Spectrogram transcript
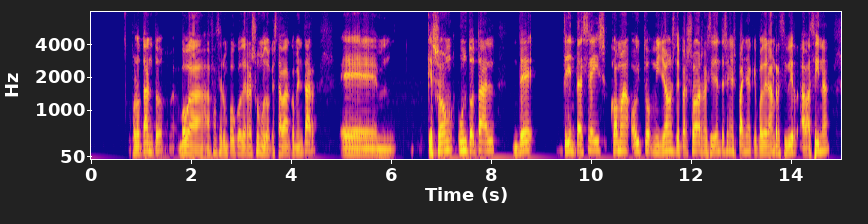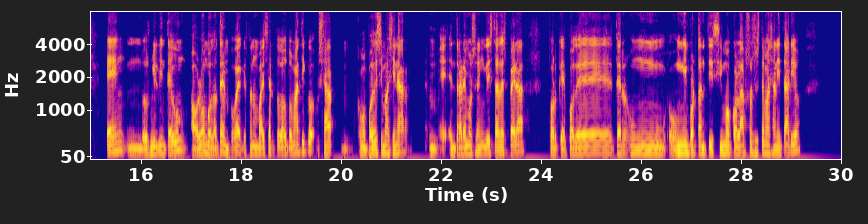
Polo tanto, vou a, a facer un pouco de resumo do que estaba a comentar, eh, que son un total de 36,8 millóns de persoas residentes en España que poderán recibir a vacina en 2021 ao longo do tempo, eh, que isto non vai ser todo automático, xa como podes imaginar, mm, entraremos en listas de espera porque pode ter un, un importantísimo colapso o sistema sanitario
